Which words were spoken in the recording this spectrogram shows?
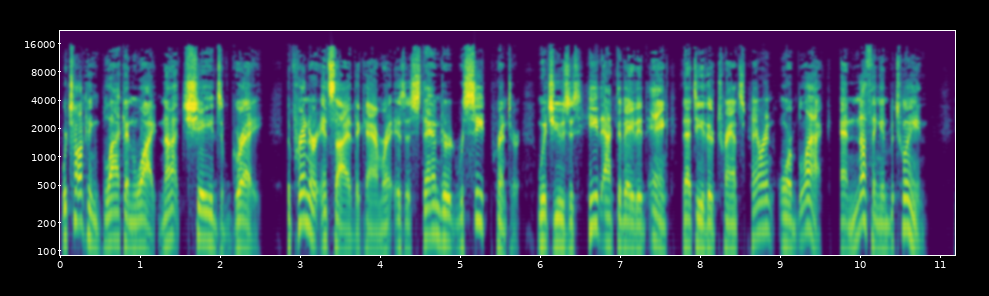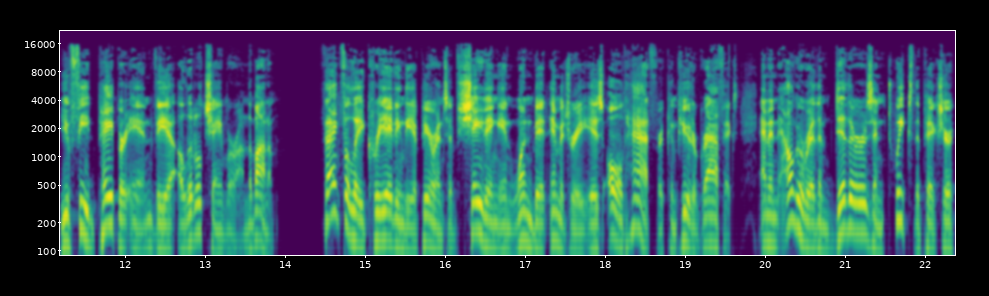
we're talking black and white, not shades of gray. The printer inside the camera is a standard receipt printer, which uses heat activated ink that's either transparent or black, and nothing in between. You feed paper in via a little chamber on the bottom. Thankfully, creating the appearance of shading in one bit imagery is old hat for computer graphics, and an algorithm dithers and tweaks the picture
